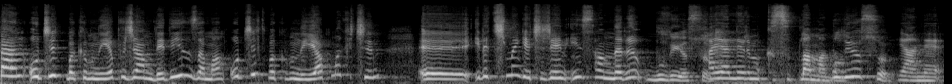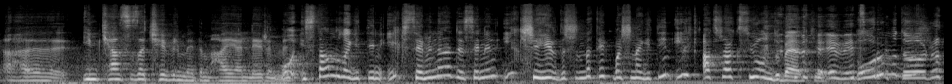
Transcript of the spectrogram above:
Ben o cilt bakımını yapacağım dediğin zaman o cilt bakımını yapmak için e, iletişime geçeceğin insanları buluyorsun. hayallerimi kısıtlamadım. Buluyorsun. Yani e, imkansıza çevirmedim hayallerimi. O İstanbul'a gittiğin ilk seminer de senin ilk şehir dışında tek başına gittiğin ilk atraksiyondu belki. evet. Doğru mudur? Doğru.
